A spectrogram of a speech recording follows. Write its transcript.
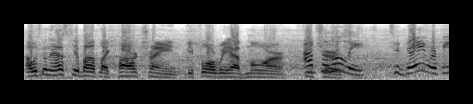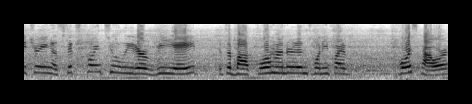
I was going to ask you about like powertrain before we have more. Features. Absolutely. Today we're featuring a 6.2 liter V8. It's about 425 horsepower.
